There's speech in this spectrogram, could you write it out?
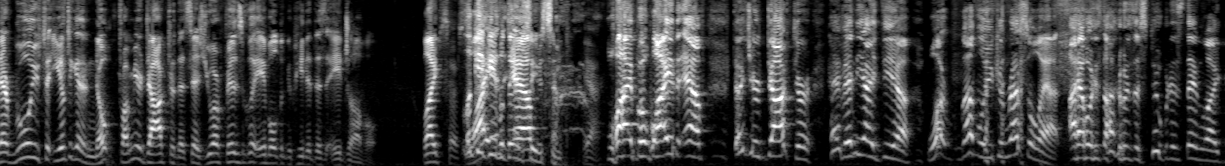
That rule you said you have to get a note from your doctor that says you are physically able to compete at this age level. Like, So- Look why at Gable in David F- Steveson. yeah. Why? But why in the F does your doctor have any idea what level you can wrestle at? I always thought it was the stupidest thing. Like,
